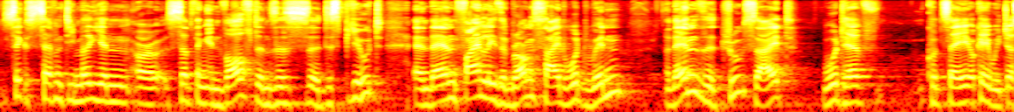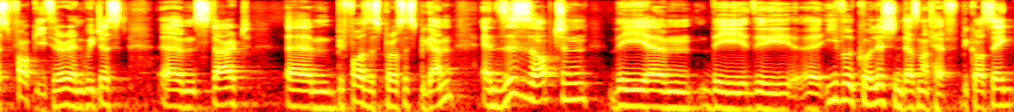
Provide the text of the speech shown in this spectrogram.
670 million or something involved in this uh, dispute, and then finally the wrong side would win. Then the true side would have could say, okay, we just fork ether and we just um, start um, before this process began. And this is an option the um, the the uh, evil coalition does not have because they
